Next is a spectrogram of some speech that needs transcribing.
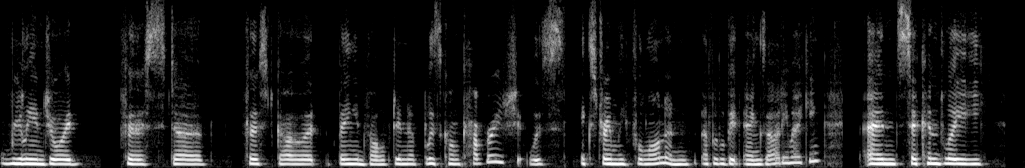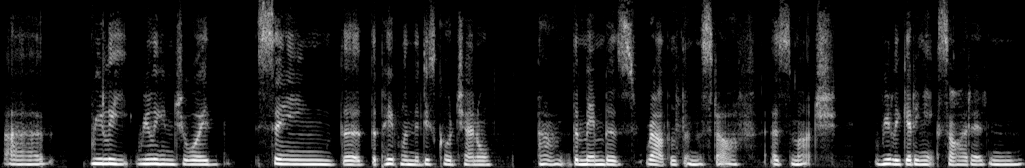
really enjoyed first uh, first go at being involved in a BlizzCon coverage. It was extremely full on and a little bit anxiety making. And secondly, uh, really really enjoyed seeing the the people in the Discord channel, um, the members rather than the staff as much, really getting excited and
